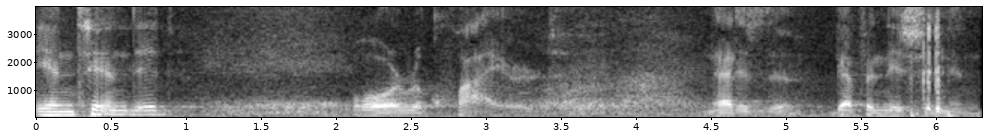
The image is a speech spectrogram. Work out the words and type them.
intended or required. That is the definition in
